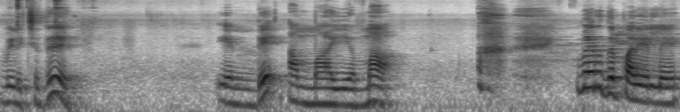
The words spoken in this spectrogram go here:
വിളിച്ചത് എന്റെ അമ്മായിയമ്മ. വെറുതെ പറയല്ലേ?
